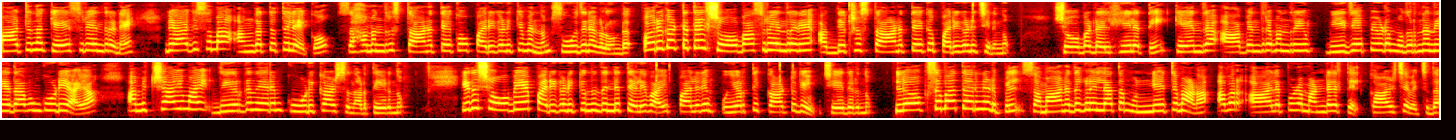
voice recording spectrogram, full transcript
മാറ്റുന്ന കെ സുരേന്ദ്രനെ രാജ്യസഭാ അംഗത്വത്തിലേക്കോ സഹമന്ത്രി സ്ഥാനത്തേക്കോ പരിഗണിക്കുമെന്നും സൂചനകളുണ്ട്. ഒരു ഘട്ടത്തിൽ ശോഭാ സുരേന്ദ്രനെ അധ്യക്ഷ സ്ഥാനത്തേക്ക് പരിഗണിച്ചിരുന്നു. ശോഭ ഡൽഹിയിലെത്തി കേന്ദ്ര ആഭ്യന്തരമന്ത്രിയും ബി ജെ പിയുടെ മുതിർന്ന നേതാവും കൂടിയായ അമിത്ഷായുമായി ദീർഘനേരം കൂടിക്കാഴ്ച നടത്തിയിരുന്നു. ഇത് ശോഭയെ പരിഗണിക്കുന്നതിന്റെ തെളിവായി പലരും ഉയർത്തിക്കാട്ടുകയും ചെയ്തിരുന്നു. ലോക്സഭാ തെരഞ്ഞെടുപ്പിൽ സമാനതകളില്ലാത്ത മുന്നേറ്റമാണ് അവർ ആലപ്പുഴ മണ്ഡലത്തിൽ കാഴ്ചവെച്ചത്.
